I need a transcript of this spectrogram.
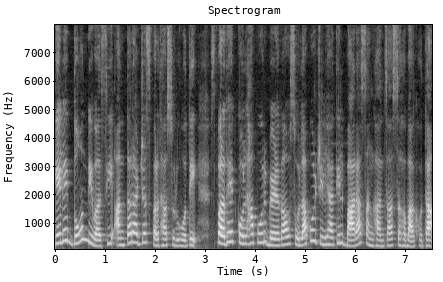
गेले दोन दिवस ही आंतरराज्य स्पर्धा सुरू होती. स्पर्धेत कोल्हापूर बेळगाव सोलापूर जिल्ह्यातील बारा संघांचा सहभाग होता.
